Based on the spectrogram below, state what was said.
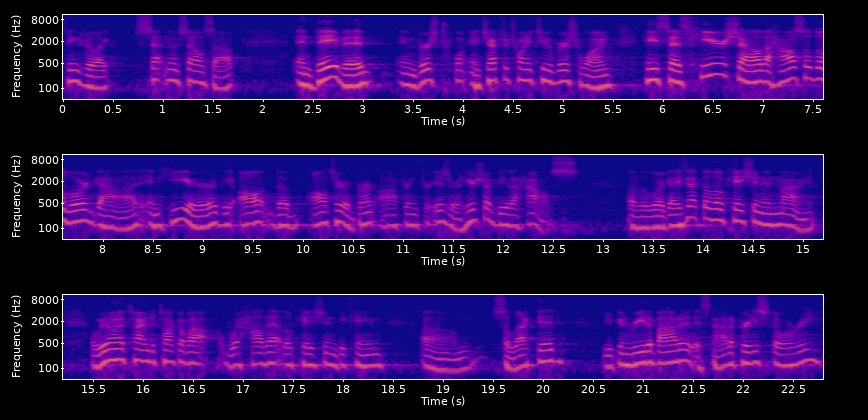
things were like setting themselves up. And David, in, verse in chapter 22, verse 1, he says, Here shall the house of the Lord God, and here the, the altar of burnt offering for Israel. Here shall be the house of the Lord God. He's got the location in mind. We don't have time to talk about how that location became um, selected. You can read about it. It's not a pretty story,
